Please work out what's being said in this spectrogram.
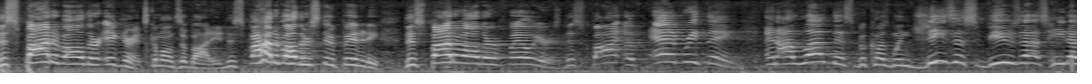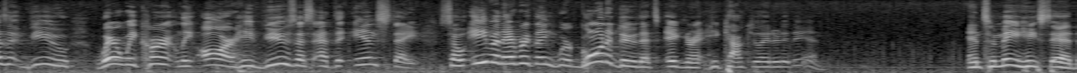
Despite of all their ignorance, come on somebody, despite of all their stupidity, despite of all their failures, despite of everything. And I love this because when Jesus views us, he doesn't view where we currently are. He views us at the end state. So even everything we're going to do that's ignorant, he calculated it in. And to me, he said,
